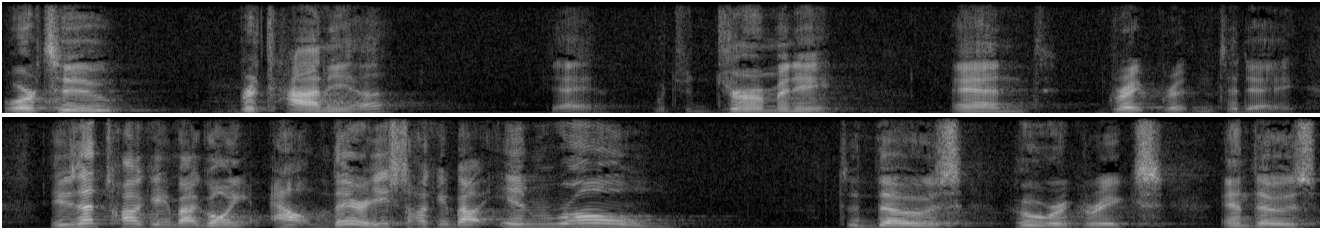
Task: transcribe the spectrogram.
or to Britannia, okay, which is Germany and Great Britain today. He's not talking about going out there. He's talking about in Rome to those who were Greeks and those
